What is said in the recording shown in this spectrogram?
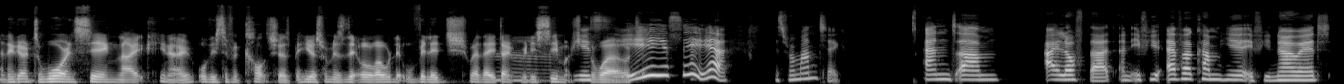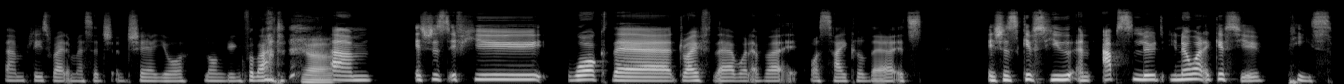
and then going to war and seeing like you know all these different cultures. But he was from his little old little village where they don't really see Ah, much of the world. See, you see, yeah, it's romantic, and um, I love that. And if you ever come here, if you know it, um, please write a message and share your longing for that. Yeah, um, it's just if you walk there, drive there, whatever, or cycle there, it's it just gives you an absolute. You know what it gives you? Peace.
